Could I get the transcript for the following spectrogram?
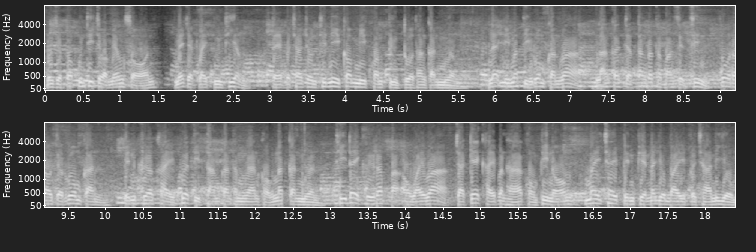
โดยเฉพาะพื้นที่จังหวัดแม่ฮ่องสอน แม้จะไกลกรุงเที่ยง แต่ประชาชนที่นี่ก็มีความตื่นตัวทางการเมือง และมีมติร่วมกันว่า หลังการจัดตั้งรัฐบาลเสร็จสิ้น พวกเราจะร่วมกัน เป็นเครือข่ายเพื่อติดตามการทำงานของนักการเมือง ที่ได้เคยรับปากเอาไว้ว่าจะแก้ไขปัญหาของพี่น้อง ไม่ใช่เป็นเพียงนโยบายประชานิยม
